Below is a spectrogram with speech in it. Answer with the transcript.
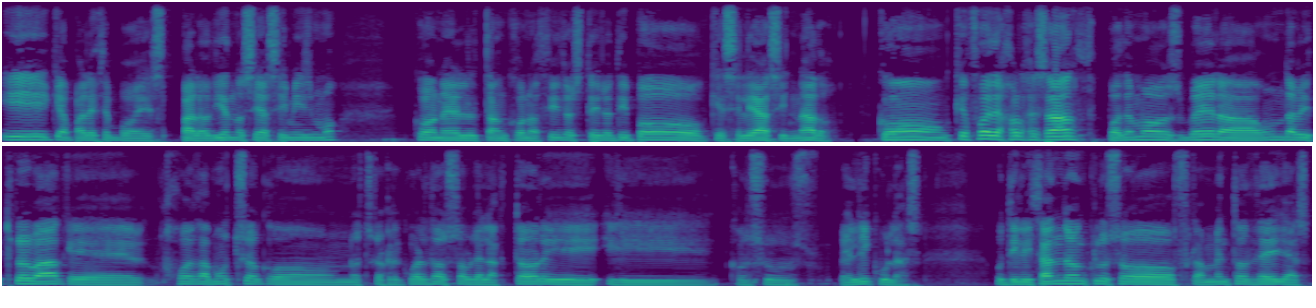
y que aparece pues parodiándose a sí mismo con el tan conocido estereotipo que se le ha asignado. Con ¿Qué fue de Jorge Sanz? Podemos ver a un David Trueba que juega mucho con nuestros recuerdos sobre el actor y, y con sus películas, utilizando incluso fragmentos de ellas,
